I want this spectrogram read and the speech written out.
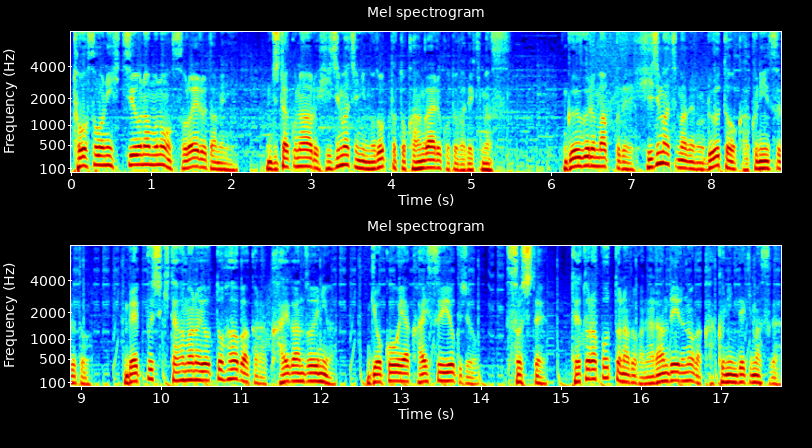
逃走に必要なものを揃えるために、自宅のある肘町に戻ったと考えることができます。Google マップで肘町までのルートを確認すると、別府市北浜のヨットハーバーから海岸沿いには、漁港や海水浴場、そしてテトラポットなどが並んでいるのが確認できますが、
